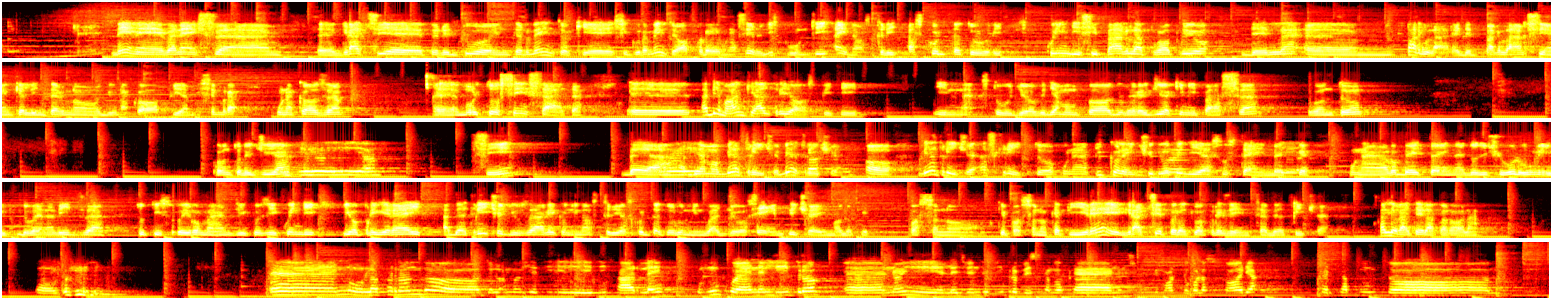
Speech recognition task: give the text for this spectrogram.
Bene Vanessa, eh, grazie per il tuo intervento che sicuramente offre una serie di spunti ai nostri ascoltatori. Quindi si parla proprio del ehm, parlare, del parlarsi anche all'interno di una coppia. Mi sembra una cosa eh, molto sensata. Eh, abbiamo anche altri ospiti in studio. Vediamo un po' della regia chi mi passa. Pronto? Pronto regia? Io. Sì? Bea, abbiamo Beatrice. Beatrice. Oh, Beatrice ha scritto una piccola enciclopedia su Steinbeck, una robetta in 12 volumi dove analizza tutti i suoi romanzi così. Quindi io pregherei a Beatrice di usare con i nostri ascoltatori un linguaggio semplice in modo che possano, che possano capire e grazie per la tua presenza Beatrice. Allora a te la parola. Eh, nulla, parlando della moglie di, di Farley, comunque nel libro, eh, noi leggendo il libro pensiamo che non c'entri molto con la storia, perché appunto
